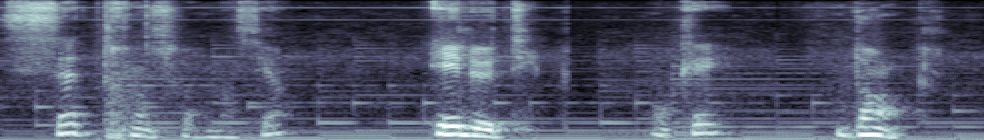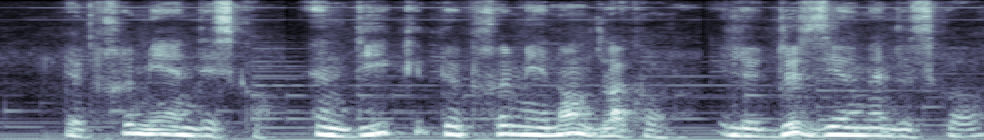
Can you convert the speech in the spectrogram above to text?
cette transformation et le type. OK? Donc, le premier underscore indique le premier nom de la colonne et le deuxième underscore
